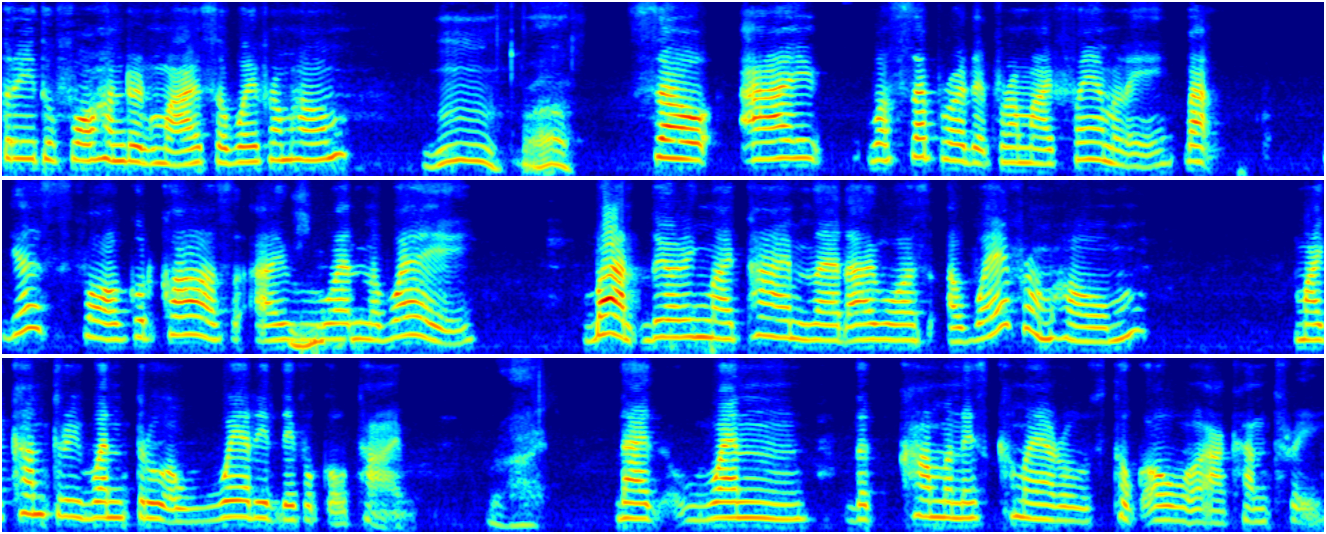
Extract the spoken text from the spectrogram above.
three to 400 miles away from home. Mm. Wow. So I was separated from my family, but yes, for a good cause, I mm-hmm. went away. But during my time that I was away from home, my country went through a very difficult time. Right. That when the communist Khmer took over our country.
